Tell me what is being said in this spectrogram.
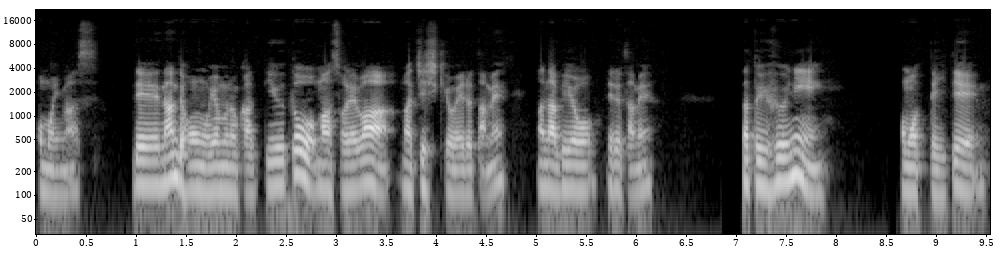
思います。で、なんで本を読むのかっていうと、まあそれは、まあ知識を得るため、学びを得るためだというふうに思っていて、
